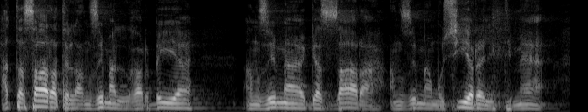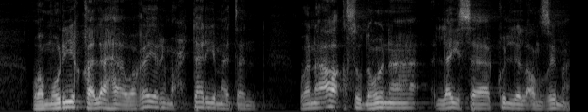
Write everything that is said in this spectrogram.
حتى صارت الأنظمة الغربية أنظمة جزارة أنظمة مثيرة للدماء ومريقة لها وغير محترمة. وأنا أقصد هنا ليس كل الأنظمة.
